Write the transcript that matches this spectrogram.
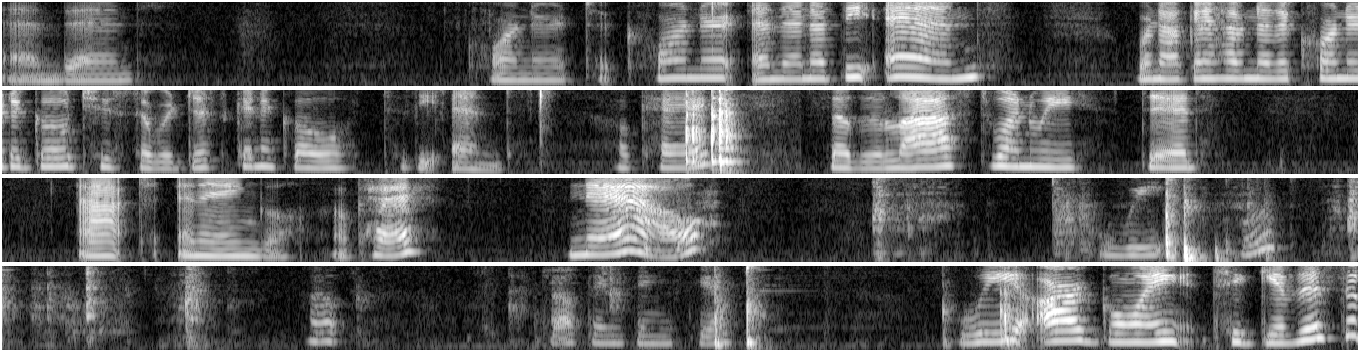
And then corner to corner. And then at the end, we're not going to have another corner to go to, so we're just going to go to the end. Okay? So the last one we did at an angle. Okay? Now, we, whoops. Oh, dropping things here we are going to give this a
